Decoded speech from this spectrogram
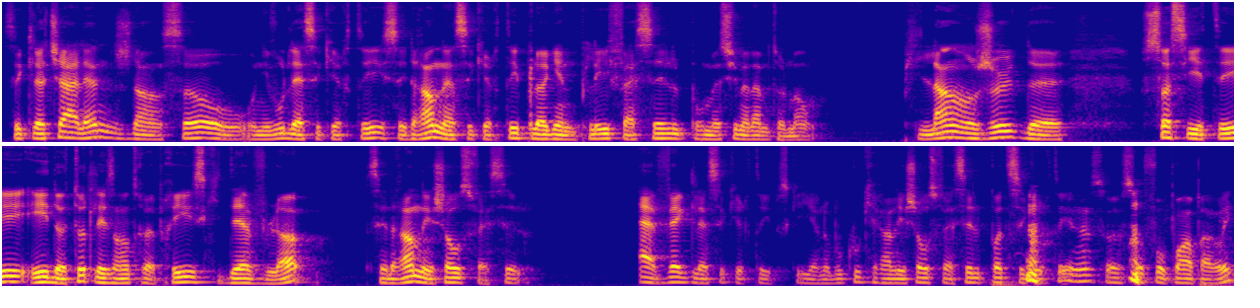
c'est que le challenge dans ça, au, au niveau de la sécurité, c'est de rendre la sécurité plug and play facile pour monsieur, madame, tout le monde. Puis l'enjeu de société et de toutes les entreprises qui développent, c'est de rendre les choses faciles. Avec de la sécurité. Parce qu'il y en a beaucoup qui rendent les choses faciles, pas de sécurité, là, ça, ça, faut pas en parler.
